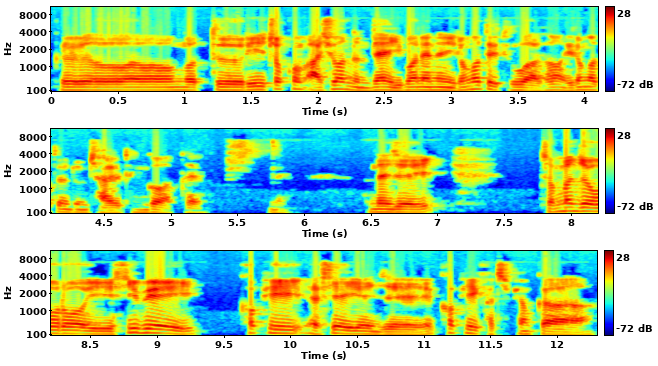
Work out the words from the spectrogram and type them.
그런 것들이 조금 아쉬웠는데 이번에는 이런 것들이 들어와서 이런 것들은 좀 잘 된 것 같아요. 네. 근데 이제 전반적으로 이 CBA 커피 SA의 이제 커피 가치 평가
